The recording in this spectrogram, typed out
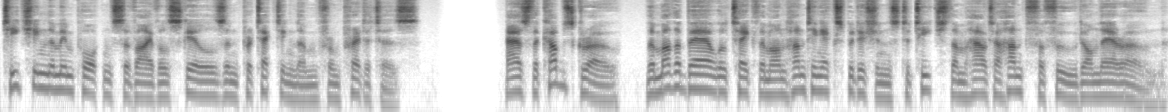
teaching them important survival skills and protecting them from predators. As the cubs grow, the mother bear will take them on hunting expeditions to teach them how to hunt for food on their own.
